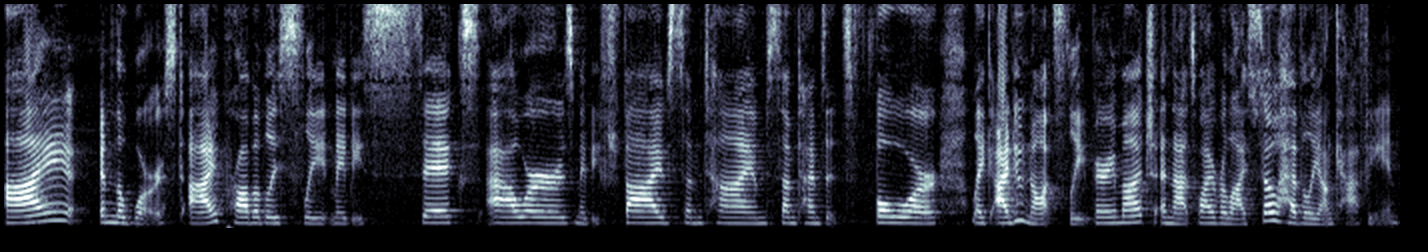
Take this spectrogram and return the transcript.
I am the worst. I probably sleep maybe 6 hours, maybe 5 sometimes. Sometimes it's four. Like, I do not sleep very much, and that's why I rely so heavily on caffeine.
